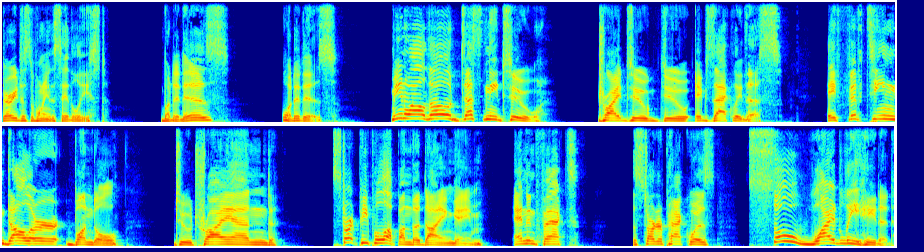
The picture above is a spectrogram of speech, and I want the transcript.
Very disappointing to say the least. But it is what it is. Meanwhile, though, Destiny 2 tried to do exactly this a $15 bundle to try and start people up on the dying game. And in fact, the starter pack was so widely hated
